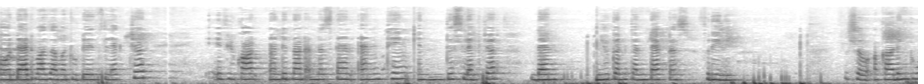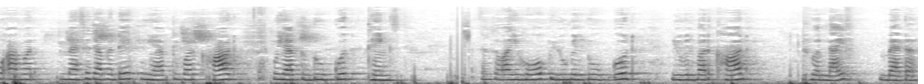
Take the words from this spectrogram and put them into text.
So that was our today's lecture. If you can't and uh, did not understand anything in this lecture, then you can contact us freely. So according to our message of the day, we have to work hard. We have to do good things. And so I hope you will do good. You will work hard. Your life better.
